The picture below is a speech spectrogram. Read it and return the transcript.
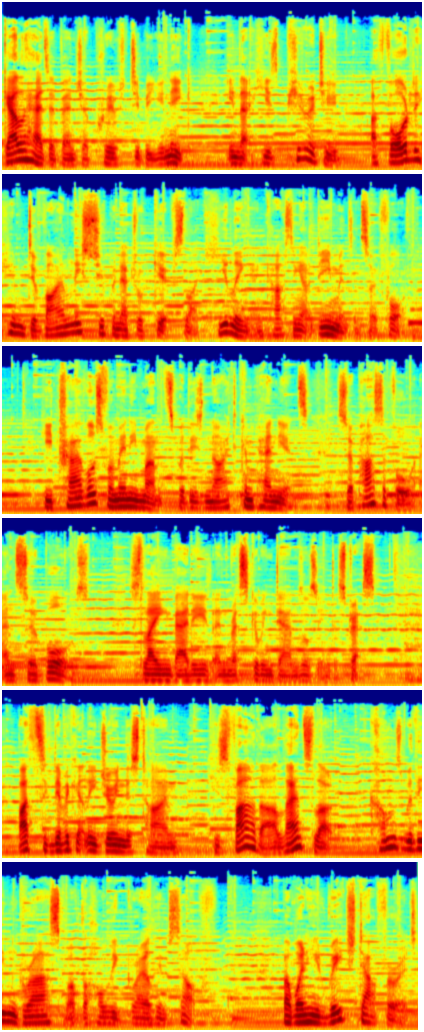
Galahad's adventure proves to be unique in that his purity afforded him divinely supernatural gifts like healing and casting out demons and so forth. He travels for many months with his knight companions, Sir Parsifal and Sir Bors, slaying baddies and rescuing damsels in distress. But significantly during this time, his father, Lancelot, comes within grasp of the Holy Grail himself. But when he reached out for it,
